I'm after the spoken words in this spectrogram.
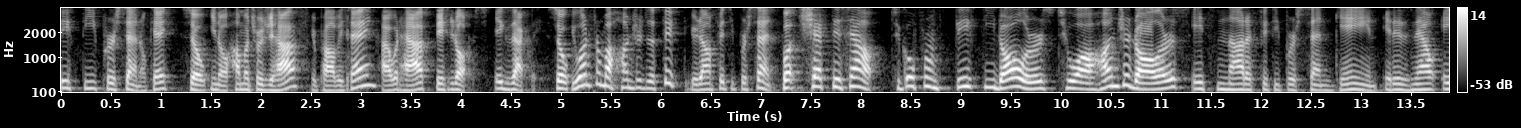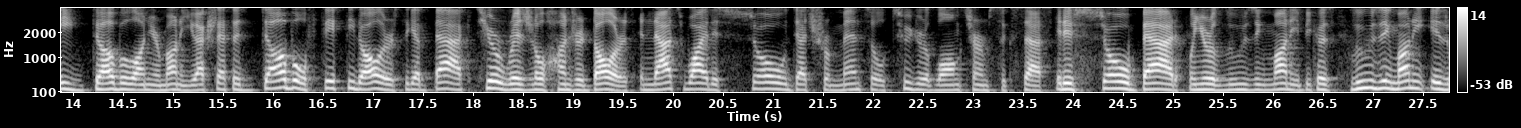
50%, okay? So, you know, how much would you have? You're probably saying, I would have $50. Exactly. So you went from 100 to 50, you're down 50%. But check this out. To go from $50 to $100, it's not a 50% gain. It is now a double on your money. You actually have to double $50 to get back to your original $100. And that's it is so detrimental to your long-term success. It is so bad when you're losing money because losing money is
